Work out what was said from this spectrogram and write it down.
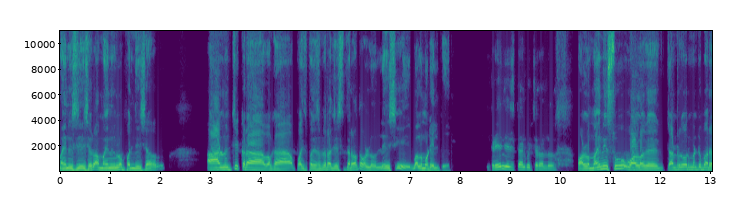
మైనస్ చేశారు ఆ మైనింగ్లో పని చేశారు ఆడ నుంచి ఇక్కడ ఒక పది పది సంవత్సరాలు చేసిన తర్వాత వాళ్ళు లేచి బల్లమూట వెళ్ళిపోయారు. ఇక్కడ ఏం చేసడానికి వచ్చారు వాళ్ళు? వాళ్ళ మైనస్ వాళ్ళ సెంట్రల్ గవర్నమెంట్ మరి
